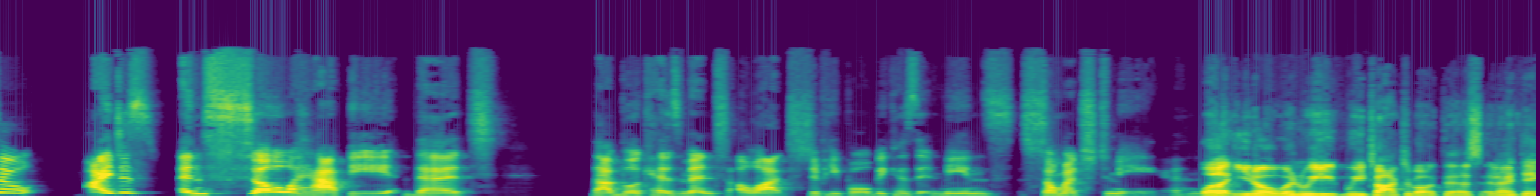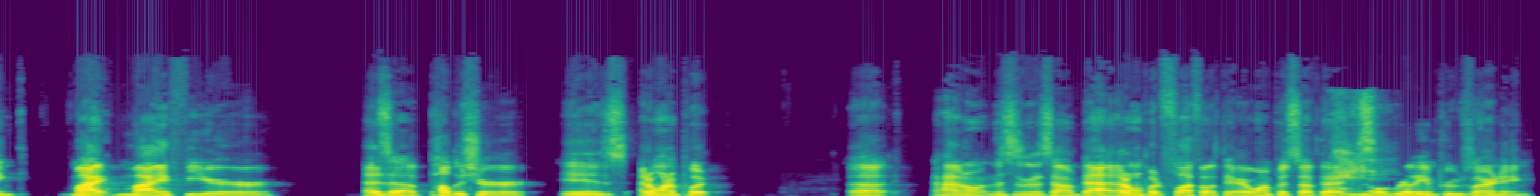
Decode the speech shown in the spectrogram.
so I just am so happy that that book has meant a lot to people because it means so much to me. And Well, you know, when we we talked about this, and I think my my fear as a publisher is I don't want to put uh I don't know, this is gonna sound bad. I don't want to put fluff out there. I want to put stuff that you know really improves learning.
